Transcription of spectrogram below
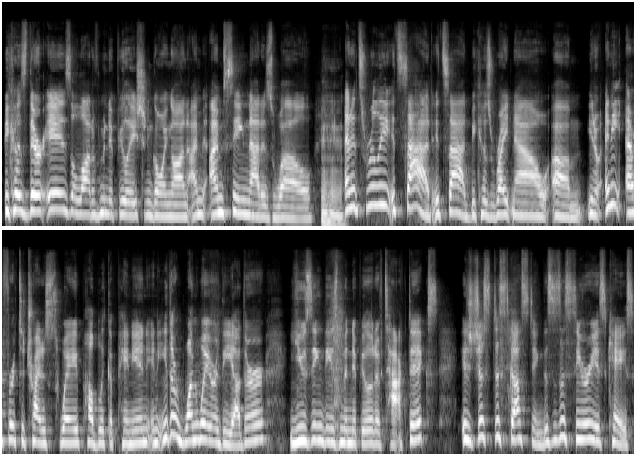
because there is a lot of manipulation going on. I'm I'm seeing that as well, and it's really it's sad. It's sad because right now, um, you know, any effort to try to sway public opinion in either one way or the other using these manipulative tactics is just disgusting. This is a serious case.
